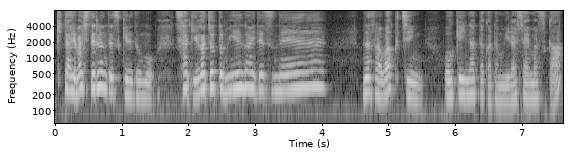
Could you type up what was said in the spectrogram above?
期待はしてるんですけれども先がちょっと見えないですね。皆さんワクチンお受けになった方もいらっしゃいますか？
